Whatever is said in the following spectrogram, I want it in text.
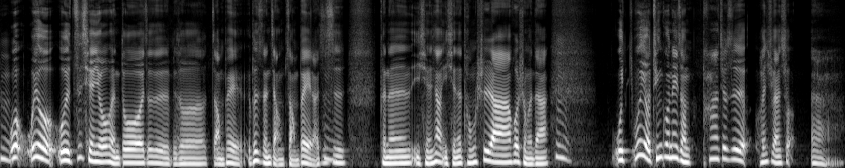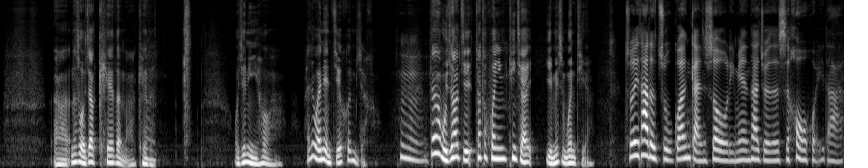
嗯、我我有我之前有很多就是比如说长辈，也不是能讲长辈啦，就是可能以前像以前的同事啊或什么的、啊，嗯，我我有听过那种他就是很喜欢说啊啊、那时候我叫 Kevin 嘛，Kevin。嗯我觉得你以后啊，还是晚点结婚比较好。嗯，但是我觉得他结他的婚姻听起来也没什么问题啊。所以他的主观感受里面，他觉得是后悔的、啊。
